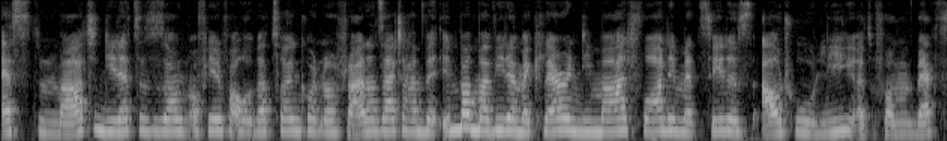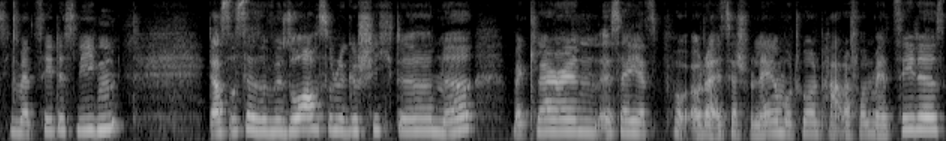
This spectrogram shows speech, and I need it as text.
Aston Martin, die letzte Saison auf jeden Fall auch überzeugen konnten. Und auf der anderen Seite haben wir immer mal wieder McLaren, die mal vor dem Mercedes-Auto liegen, also vom Werksteam Mercedes liegen. Das ist ja sowieso auch so eine Geschichte, ne? McLaren ist ja jetzt, oder ist ja schon länger Motorenpartner von Mercedes.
